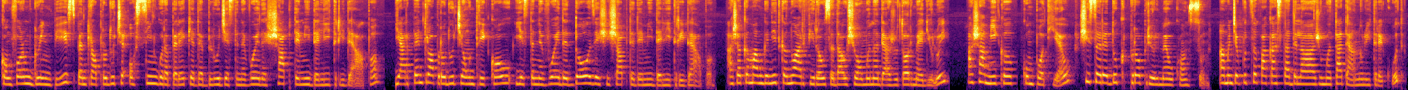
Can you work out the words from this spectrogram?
Conform Greenpeace, pentru a produce o singură pereche de blugi este nevoie de 7000 de litri de apă, iar pentru a produce un tricou este nevoie de 27.000 de litri de apă. Așa că m-am gândit că nu ar fi rău să dau și o mână de ajutor mediului, așa mică cum pot eu, și să reduc propriul meu consum. Am început să fac asta de la jumătatea anului trecut,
